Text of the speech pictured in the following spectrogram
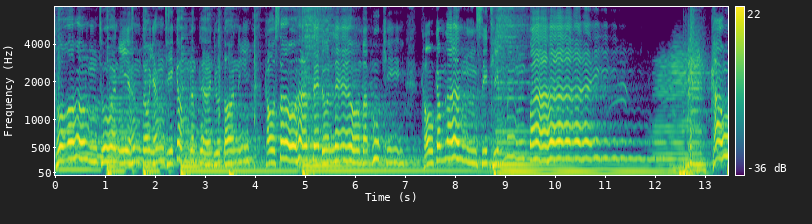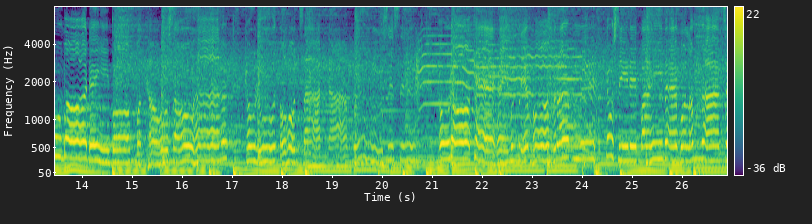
ทมทวนอีหยังต่อยังที่กำลังเกิดอยู่ตอนนี้ เขาเศร้าหักแต่โดนแล้วบักหูขี่เขากำลังสิทิมมึงไป เขาบอได้บอกว่าเขาเศร้าหัก เขารู้ต้นศาสตร์หน้ามึงซื่อ เขารอแค่ให้มึงเตรียมพร้อมรับมือเขาสิได้ไปแบบบ่ลำบากใจ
